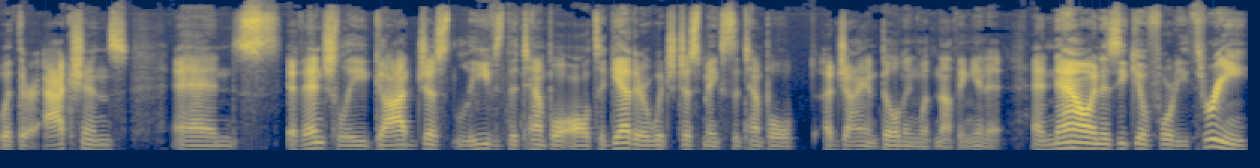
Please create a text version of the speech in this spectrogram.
with their actions. And eventually, God just leaves the temple altogether, which just makes the temple a giant building with nothing in it. And now in Ezekiel 43,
